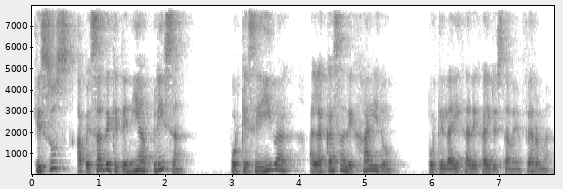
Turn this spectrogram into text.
Jesús, a pesar de que tenía prisa, porque se iba a la casa de Jairo, porque la hija de Jairo estaba enferma,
